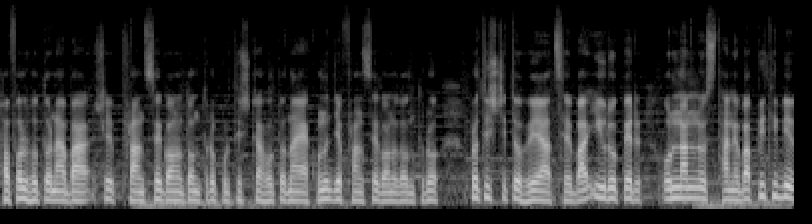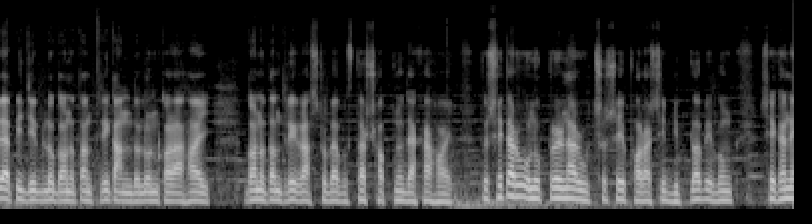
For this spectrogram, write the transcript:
সফল হতো না বা সে ফ্রান্সে গণতন্ত্র প্রতিষ্ঠা হতো না। এখনও যে ফ্রান্সে গণতন্ত্র প্রতিষ্ঠিত হয়ে আছে বা ইউরোপের অন্যান্য স্থানে বা পৃথিবীব্যাপী যেগুলো গণতান্ত্রিক আন্দোলন করা হয়, গণতান্ত্রিক রাষ্ট্র ব্যবস্থার স্বপ্ন দেখা হয়। তো সেটার অনুপ্রেরণার উৎস সেই ফরাসি বিপ্লব এবং সেখানে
